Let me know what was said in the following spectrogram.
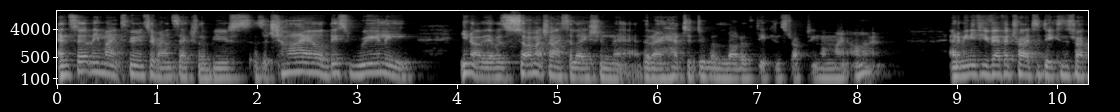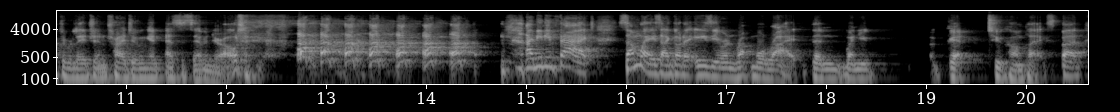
and certainly my experience around sexual abuse as a child, this really, you know, there was so much isolation there that I had to do a lot of deconstructing on my own. And I mean, if you've ever tried to deconstruct a religion, try doing it as a seven year old. I mean, in fact, some ways I got it easier and more right than when you get too complex. But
